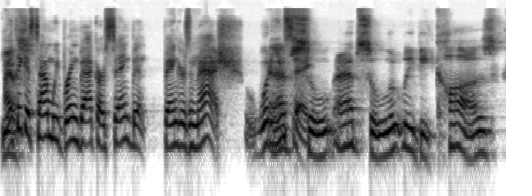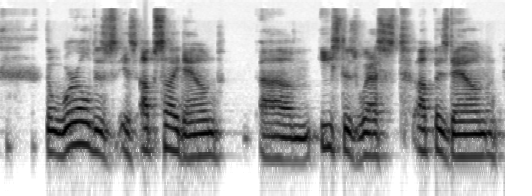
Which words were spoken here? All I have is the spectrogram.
Yes. I think it's time we bring back our sang bangers and mash. What do Absol- you say? Absolutely, because the world is is upside down. Um, east is west, up is down.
